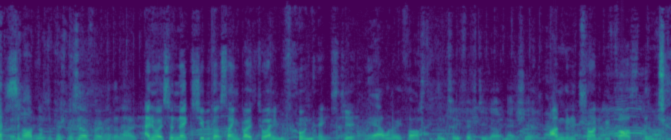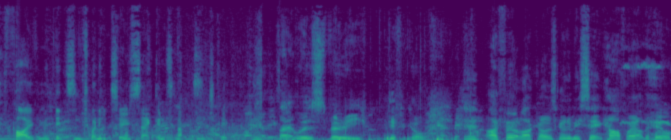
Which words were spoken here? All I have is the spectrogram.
It's hard enough to push myself over the line. Anyway, so next year we've got something both to aim for next year. Yeah, I want to be faster than 250 though, next year. I'm going to try to be faster than five minutes and 22 seconds next year. That was very difficult. I felt like I was going to be sick halfway up the hill.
